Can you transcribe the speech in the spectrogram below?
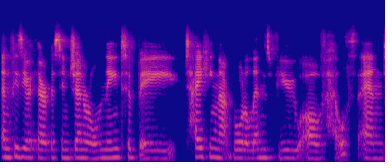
and physiotherapists in general need to be taking that broader lens view of health and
